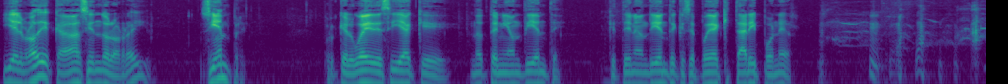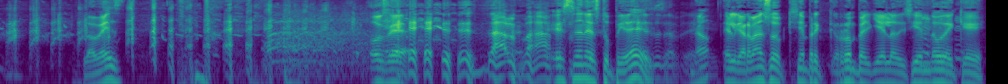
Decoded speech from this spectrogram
Y el Brody acababa haciéndolo reír, siempre. Porque el güey decía que no tenía un diente, que tenía un diente que se podía quitar y poner. ¿Lo ves? o sea, es una estupidez, ¿no? El garbanzo siempre rompe el hielo diciendo de que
